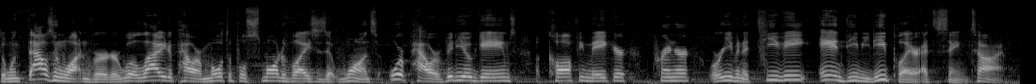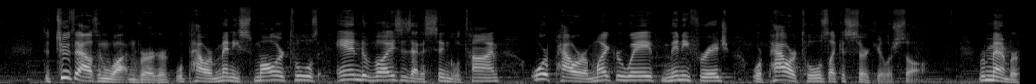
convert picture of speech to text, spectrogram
The 1000 watt inverter will allow you to power multiple small devices at once or power video games, a coffee maker, printer, or even a TV and DVD player at the same time. The 2000 watt inverter will power many smaller tools and devices at a single time, or power a microwave, mini fridge, or power tools like a circular saw. Remember,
